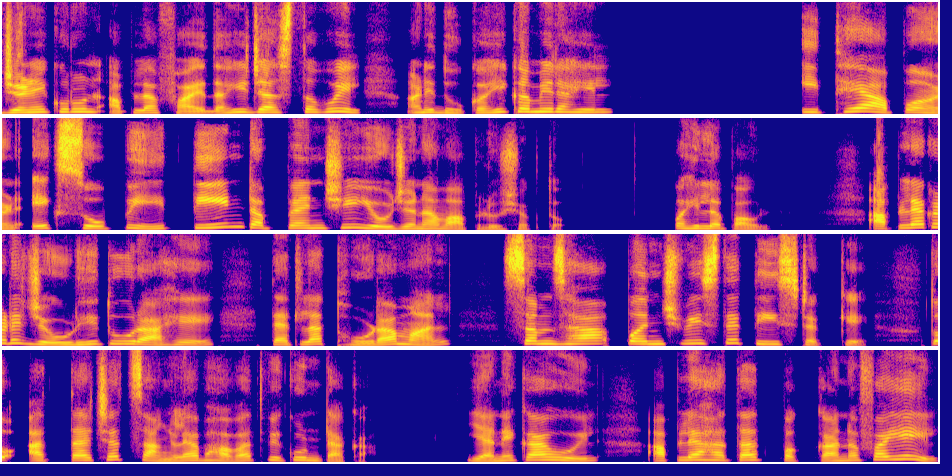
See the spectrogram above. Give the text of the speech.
जेणेकरून आपला फायदाही जास्त होईल आणि धोकाही कमी राहील. इथे आपण एक सोपी तीन टप्प्यांची योजना वापरू शकतो. पहिलं पाऊल. आपल्याकडे जेवढी तूर आहे त्यातला थोडा माल समजा पंचवीस ते तीस टक्के तो आत्ताच्या चांगल्या भावात विकून टाका. याने काय होईल? आपल्या हातात पक्का नफा येईल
